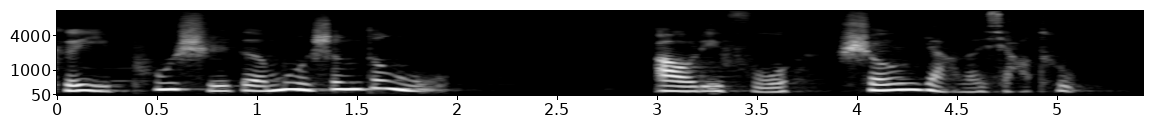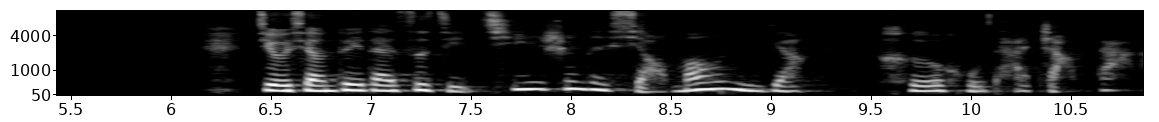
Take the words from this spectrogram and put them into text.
可以扑食的陌生动物。奥利弗收养了小兔，就像对待自己亲生的小猫一样呵护它长大。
